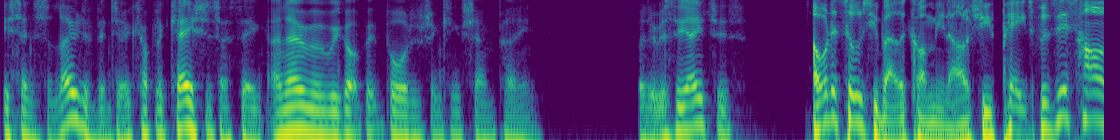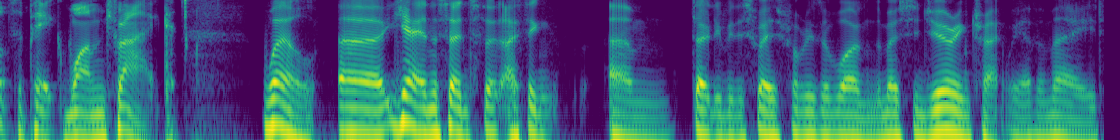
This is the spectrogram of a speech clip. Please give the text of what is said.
He sent us a load of vintage, a couple of cases, I think. I know we got a bit bored of drinking champagne, but it was the 80s. I want to talk to you about the Communards you picked. Was this hard to pick one track? Well, uh, yeah, in the sense that I think um, "Don't Leave Me This Way" is probably the one, the most enduring track we ever made.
